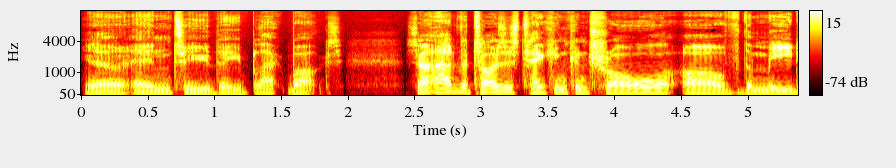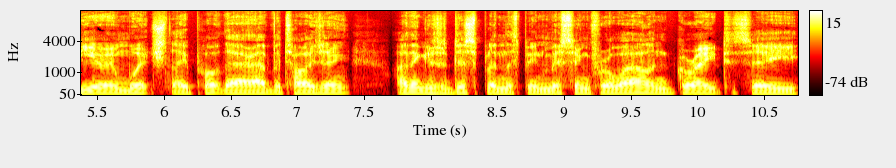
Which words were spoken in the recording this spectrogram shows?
you know, into the black box. So advertisers taking control of the media in which they put their advertising, I think is a discipline that's been missing for a while and great to see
